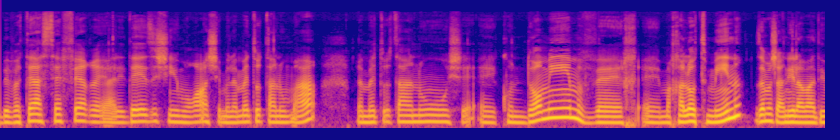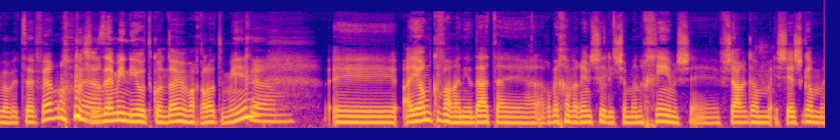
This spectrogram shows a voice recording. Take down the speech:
בבתי הספר uh, על ידי איזושהי מורה שמלמדת אותנו מה? מלמדת אותנו ש, uh, קונדומים ומחלות מין, זה מה שאני למדתי בבית ספר, כן. שזה מיניות, קונדומים ומחלות מין. כן. Uh, היום כבר אני יודעת uh, הרבה חברים שלי שמנחים שאפשר גם, שיש גם uh,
